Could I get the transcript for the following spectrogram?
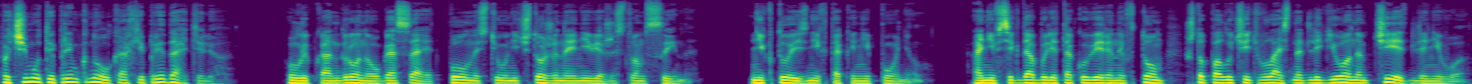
почему ты примкнул к архипредателю?» Улыбка Ангрона угасает, полностью уничтоженная невежеством сына. Никто из них так и не понял. Они всегда были так уверены в том, что получить власть над легионом – честь для него.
